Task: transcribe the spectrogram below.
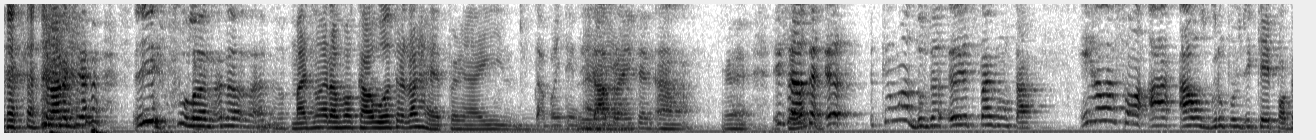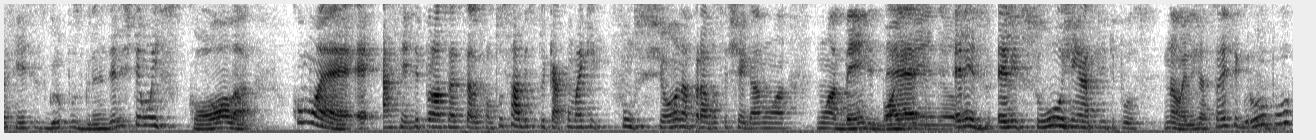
Hora que entra. Ih, fulano. Não, não, não. Mas um era vocal, o outro era rapper. Aí. Dá pra entender. É. Dá pra entender. Ah, é. Isso eu, até, eu, eu tenho uma dúvida, eu ia te perguntar. Em relação a- aos grupos de K-pop, assim, esses grupos grandes, eles têm uma escola. Como é, é, assim, esse processo de seleção? Tu sabe explicar como é que funciona pra você chegar numa, numa band Boy dessa? band, eu- Eles, eles surgem assim, tipo, não, eles já são esse grupo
